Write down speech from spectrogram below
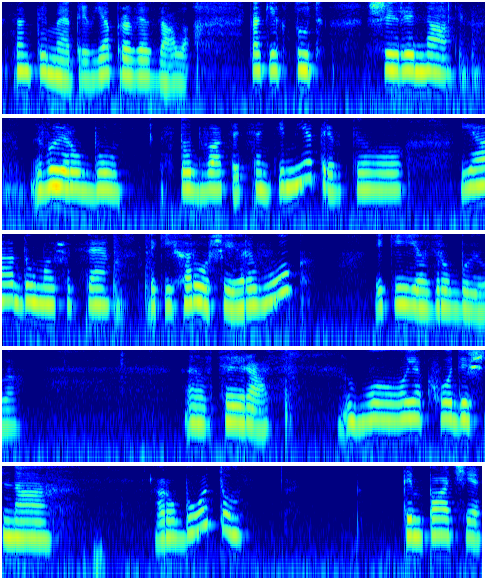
сантиметрів я пров'язала. Так як тут ширина виробу 120 сантиметрів, то я думаю, що це такий хороший ривок, який я зробила в цей раз. Бо як ходиш на роботу, тим паче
